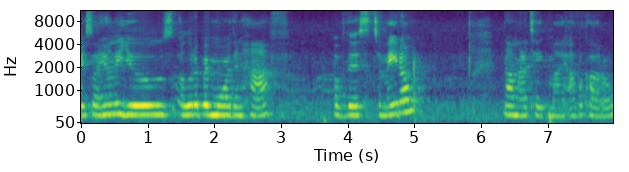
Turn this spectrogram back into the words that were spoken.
Okay, so I only use a little bit more than half of this tomato. Now I'm gonna take my avocado.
